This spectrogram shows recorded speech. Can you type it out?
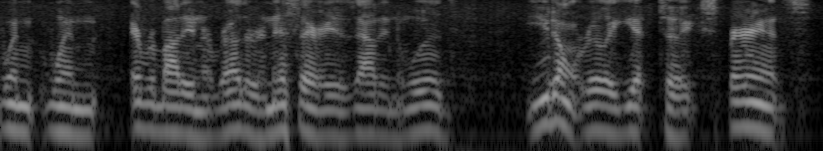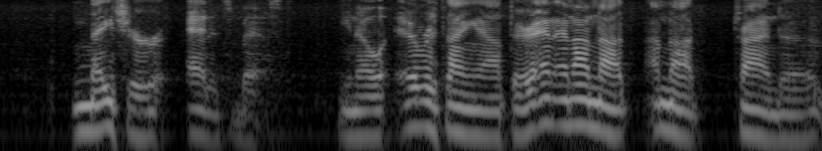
when when everybody and their brother in this area is out in the woods, you don't really get to experience nature at its best. You know everything out there, and, and I'm not I'm not trying to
